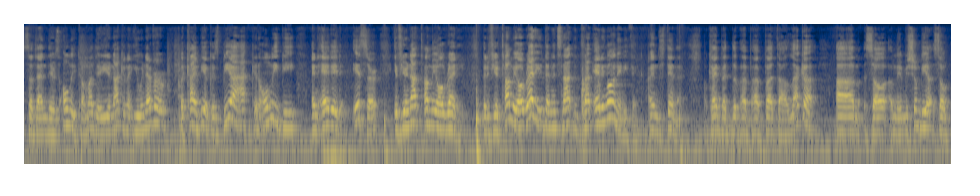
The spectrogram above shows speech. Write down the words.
so then there's only Tuma. There, you're not gonna, you never Makayim Bia, because Bia can only be an added Isser if you're not Tummy already. But if you're tummy already, then it's not it's not adding on anything. I understand that. Okay, but the, uh, uh, but uh, leka. Um, so mishum bia so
